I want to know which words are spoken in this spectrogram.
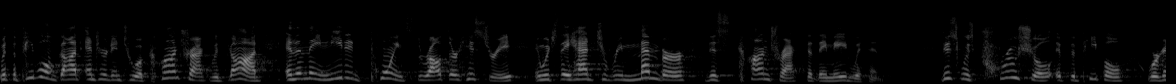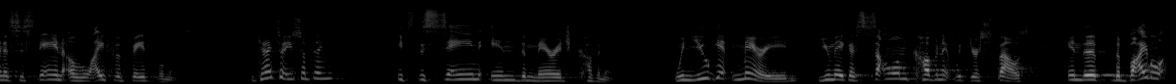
But the people of God entered into a contract with God, and then they needed points throughout their history in which they had to remember this contract that they made with Him. This was crucial if the people were going to sustain a life of faithfulness. And can I tell you something? It's the same in the marriage covenant. When you get married, you make a solemn covenant with your spouse, and the, the Bible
